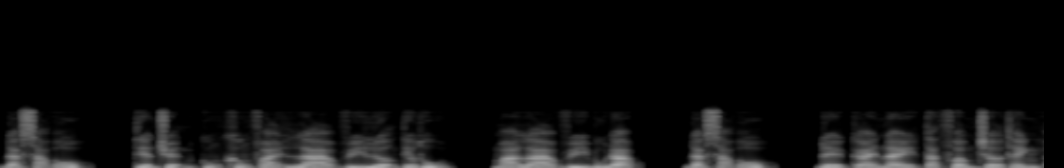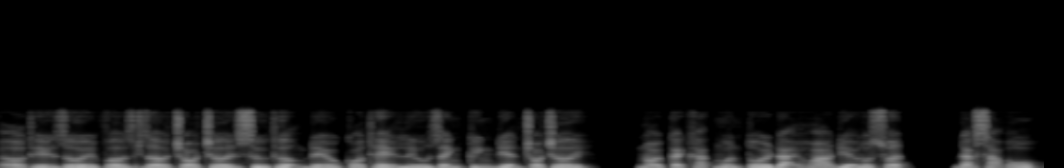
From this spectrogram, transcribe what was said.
đặc xảo ồ, tiền chuyện cũng không phải là vì lượng tiêu thụ, mà là vì bù đắp, đặc xảo ồ, để cái này tác phẩm trở thành ở thế giới vờ giờ trò chơi sử thượng đều có thể lưu danh kinh điển trò chơi, nói cách khác muốn tối đại hóa địa đột xuất, đặc sao ồ,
